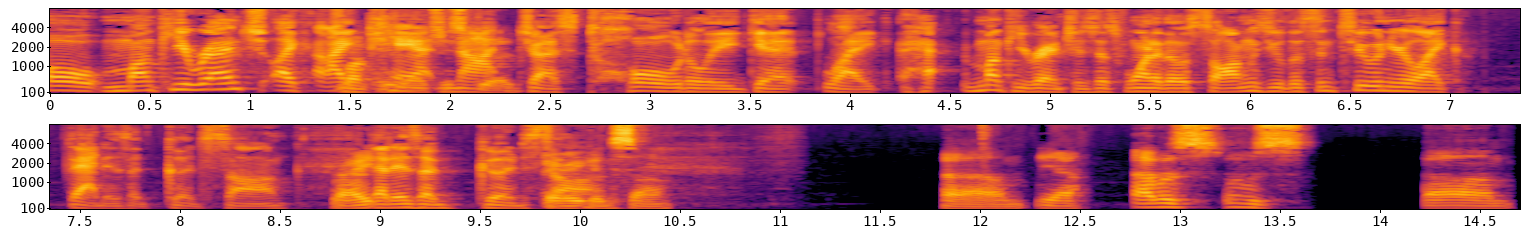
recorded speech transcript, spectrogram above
Oh, Monkey Wrench! Like I Monkey can't not good. just totally get like ha- Monkey Wrench is just one of those songs you listen to and you're like, that is a good song. Right. That is a good song. Very good song. Um, yeah, I was, I was, um,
